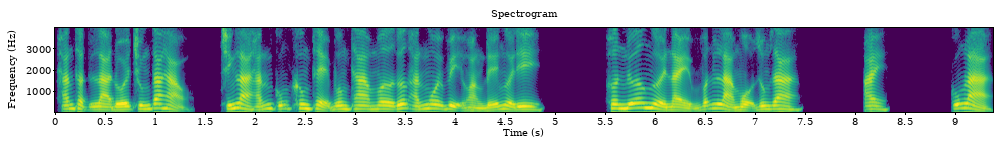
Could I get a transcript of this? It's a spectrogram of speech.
Hắn thật là đối chúng ta hảo, chính là hắn cũng không thể buông tha mơ ước hắn ngôi vị hoàng đế người đi. Hơn nữa người này vẫn là mộ dung gia. Ai? Cũng là.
